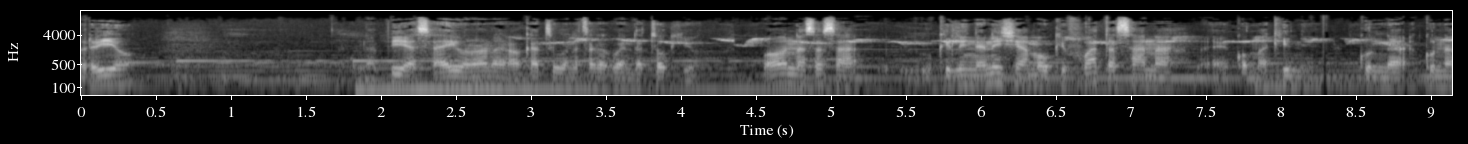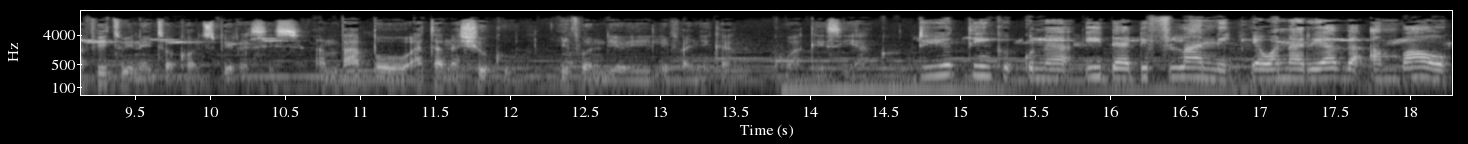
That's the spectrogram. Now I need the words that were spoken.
rio. Na pia sahii unaona wakati wanataka kwenda tokyo. Waona sasa ukilinganisha ama ukifuata sana eh, kwa makini kuna kuna vitu inaitwa conspiracies ambapo hata nashuku hivyo ndio ilifanyika kwa kesi yako. do you think kuna idadi fulani ya wanariadha ambao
